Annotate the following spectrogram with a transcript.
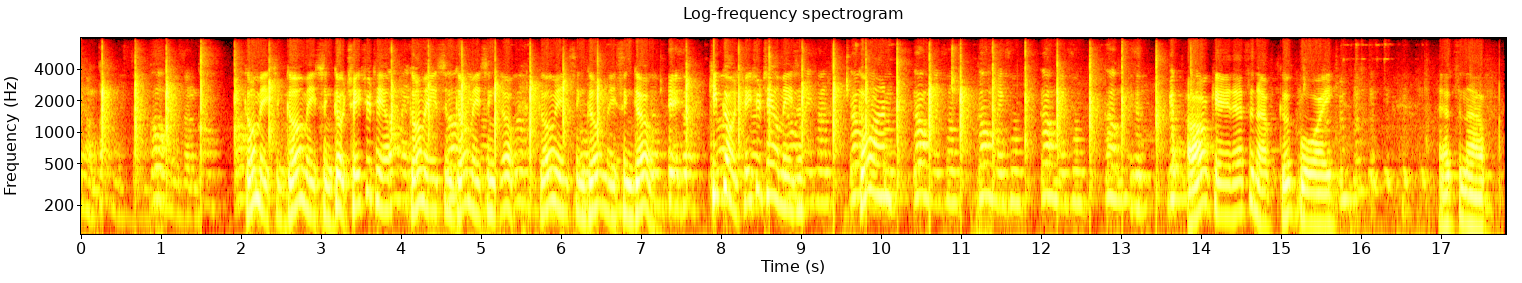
Mason, go, Mason, go, Mason, go. Go Mason, go Mason, go. Chase your tail. Go Mason, go Mason, go. Go Mason, go Mason, go. Keep going. Chase your tail, Mason. Go on. Go Mason, go Mason, go Mason, go Mason, go. Okay, that's enough. Good boy. That's enough.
